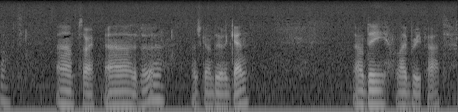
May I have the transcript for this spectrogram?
fucked. Um, sorry. Uh, da -da -da. I'm just gonna do it again. LD library path.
